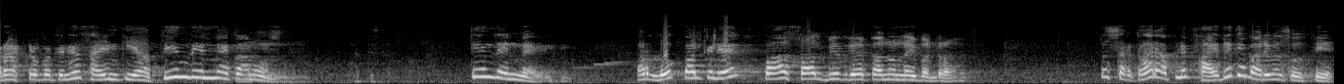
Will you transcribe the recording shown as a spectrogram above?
राष्ट्रपति ने साइन किया। तीन दिन में कानून। तीन दिन में। और लोकपाल के लिए पाँच साल बीत गए, कानून नहीं बन रहा तो सरकार अपने फ़ायदे के बारे में सोचती है,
